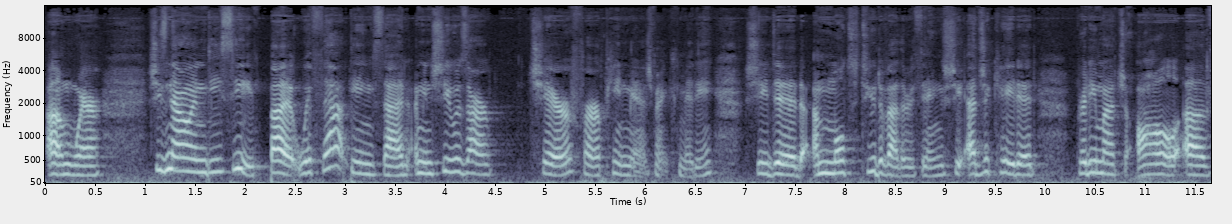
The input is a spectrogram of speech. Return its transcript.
um, where she's now in DC. But with that being said, I mean, she was our chair for our pain management committee. She did a multitude of other things. She educated pretty much all of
